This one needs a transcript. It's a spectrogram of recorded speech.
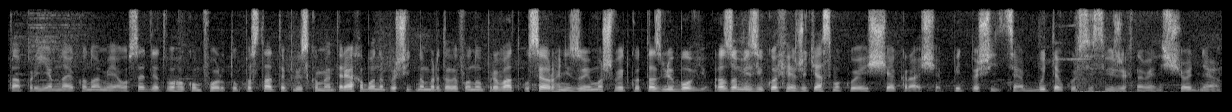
та приємна економія. Усе для твого комфорту. Поставте плюс в коментарях або напишіть номер телефону приват. Усе організуємо швидко та з любов'ю. Разом із Юкофі життя смакує ще краще. Підпишіться, будьте в курсі свіжих новин щодня.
